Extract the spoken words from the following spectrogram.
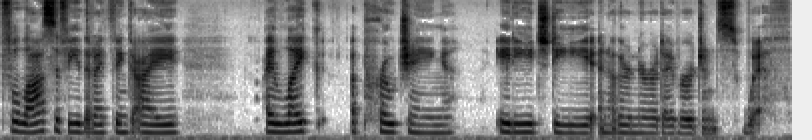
philosophy that I think I I like approaching ADHD and other neurodivergence with.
